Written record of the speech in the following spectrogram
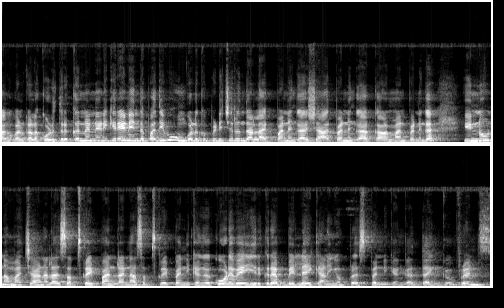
தகவல்களை கொடுத்துருக்குன்னு நினைக்கிறேன். இந்த பதிவு உங்களுக்கு பிடிச்சிருந்தா லைக் பண்ணுங்க ஷேர் பண்ணுங்க கமெண்ட் பண்ணுங்க. இன்னும் நம்ம சேனலை சப்ஸ்கிரைப் பண்ணலன்னா சப்ஸ்கிரைப் பண்ணிக்கோங்க. கூடவே இருக்கிற பெல் ஐக்கானையும் ப்ரெஸ் பண்ணிக்கோங்க. தேங்க்யூ ஃப்ரெண்ட்ஸ்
